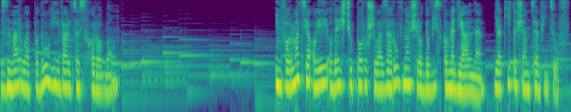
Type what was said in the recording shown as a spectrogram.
zmarła po długiej walce z chorobą. Informacja o jej odejściu poruszyła zarówno środowisko medialne, jak i tysiące widzów.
